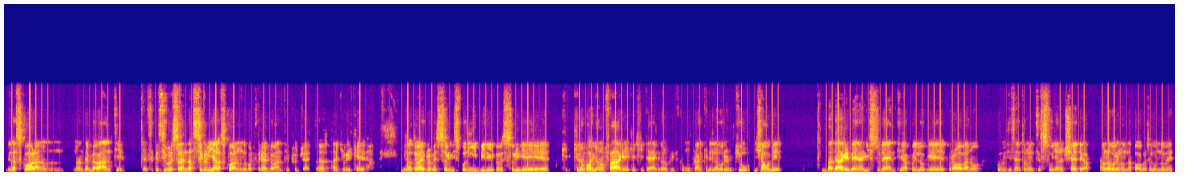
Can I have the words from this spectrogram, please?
della scuola, non, non andrebbe avanti. Cioè, se questi professori andassero via, la scuola non lo porterebbe avanti il progetto, certo. anche perché bisogna trovare professori disponibili, professori che che, che, lo vogliono fare, che ci tengono, perché comunque anche del lavoro in più, diciamo che badare bene agli studenti, a quello che provano, come si sentono mentre studiano, eccetera, è un lavoro non da poco, secondo me.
